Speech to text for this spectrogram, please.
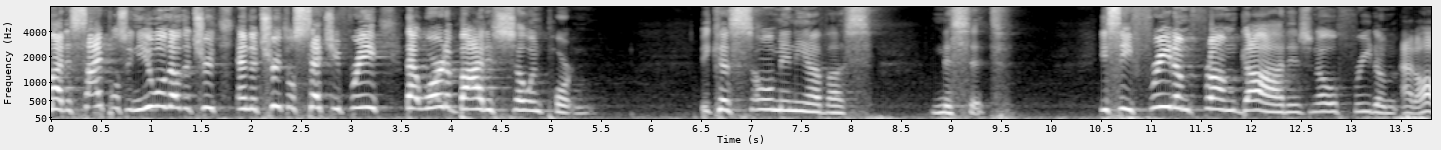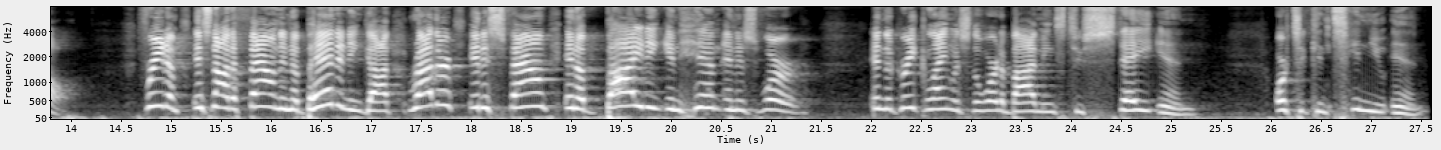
my disciples and you will know the truth, and the truth will set you free. That word abide is so important because so many of us miss it. You see, freedom from God is no freedom at all. Freedom is not found in abandoning God, rather, it is found in abiding in Him and His Word. In the Greek language, the word abide means to stay in or to continue in.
